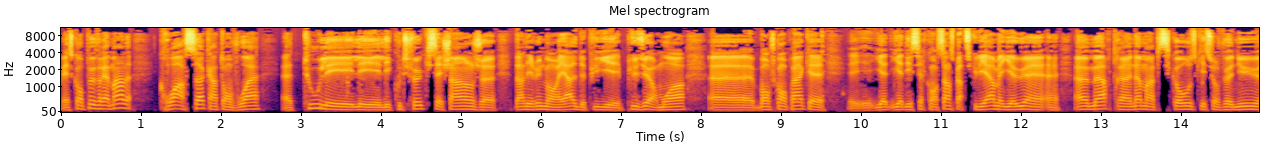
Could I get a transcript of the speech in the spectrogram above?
mais est-ce qu'on peut vraiment croire ça quand on voit euh, tous les, les, les, coups de feu qui s'échangent euh, dans les rues de Montréal depuis plusieurs mois? Euh, bon, je comprends que il y a, y a, des circonstances particulières, mais il y a eu un, un, un, meurtre, un homme en psychose qui est survenu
